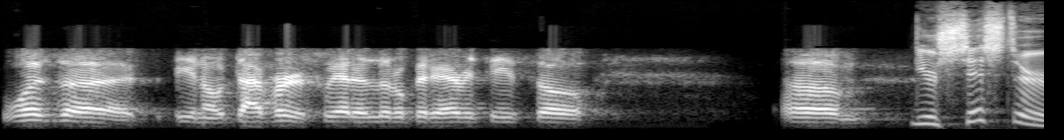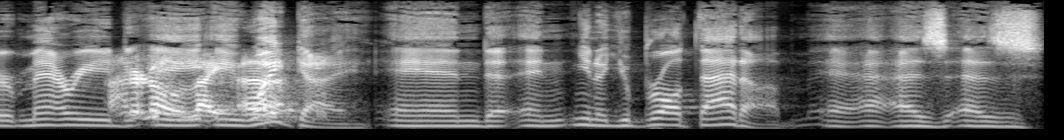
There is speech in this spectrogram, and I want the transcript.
was uh, you know, diverse. We had a little bit of everything. So, um, Your sister married know, a, like, a uh, white guy, and and you know you brought that up as as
